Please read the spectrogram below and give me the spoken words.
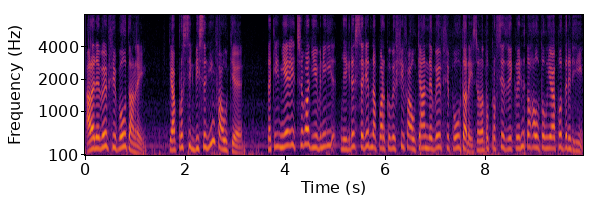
ale nebyl připoutaný. Já prostě, když sedím v autě, tak mě je třeba divný někde sedět na parkovišti v autě a nebyl připoutaný. Jsem na to prostě zvyklý, že to auto mě jako drží.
